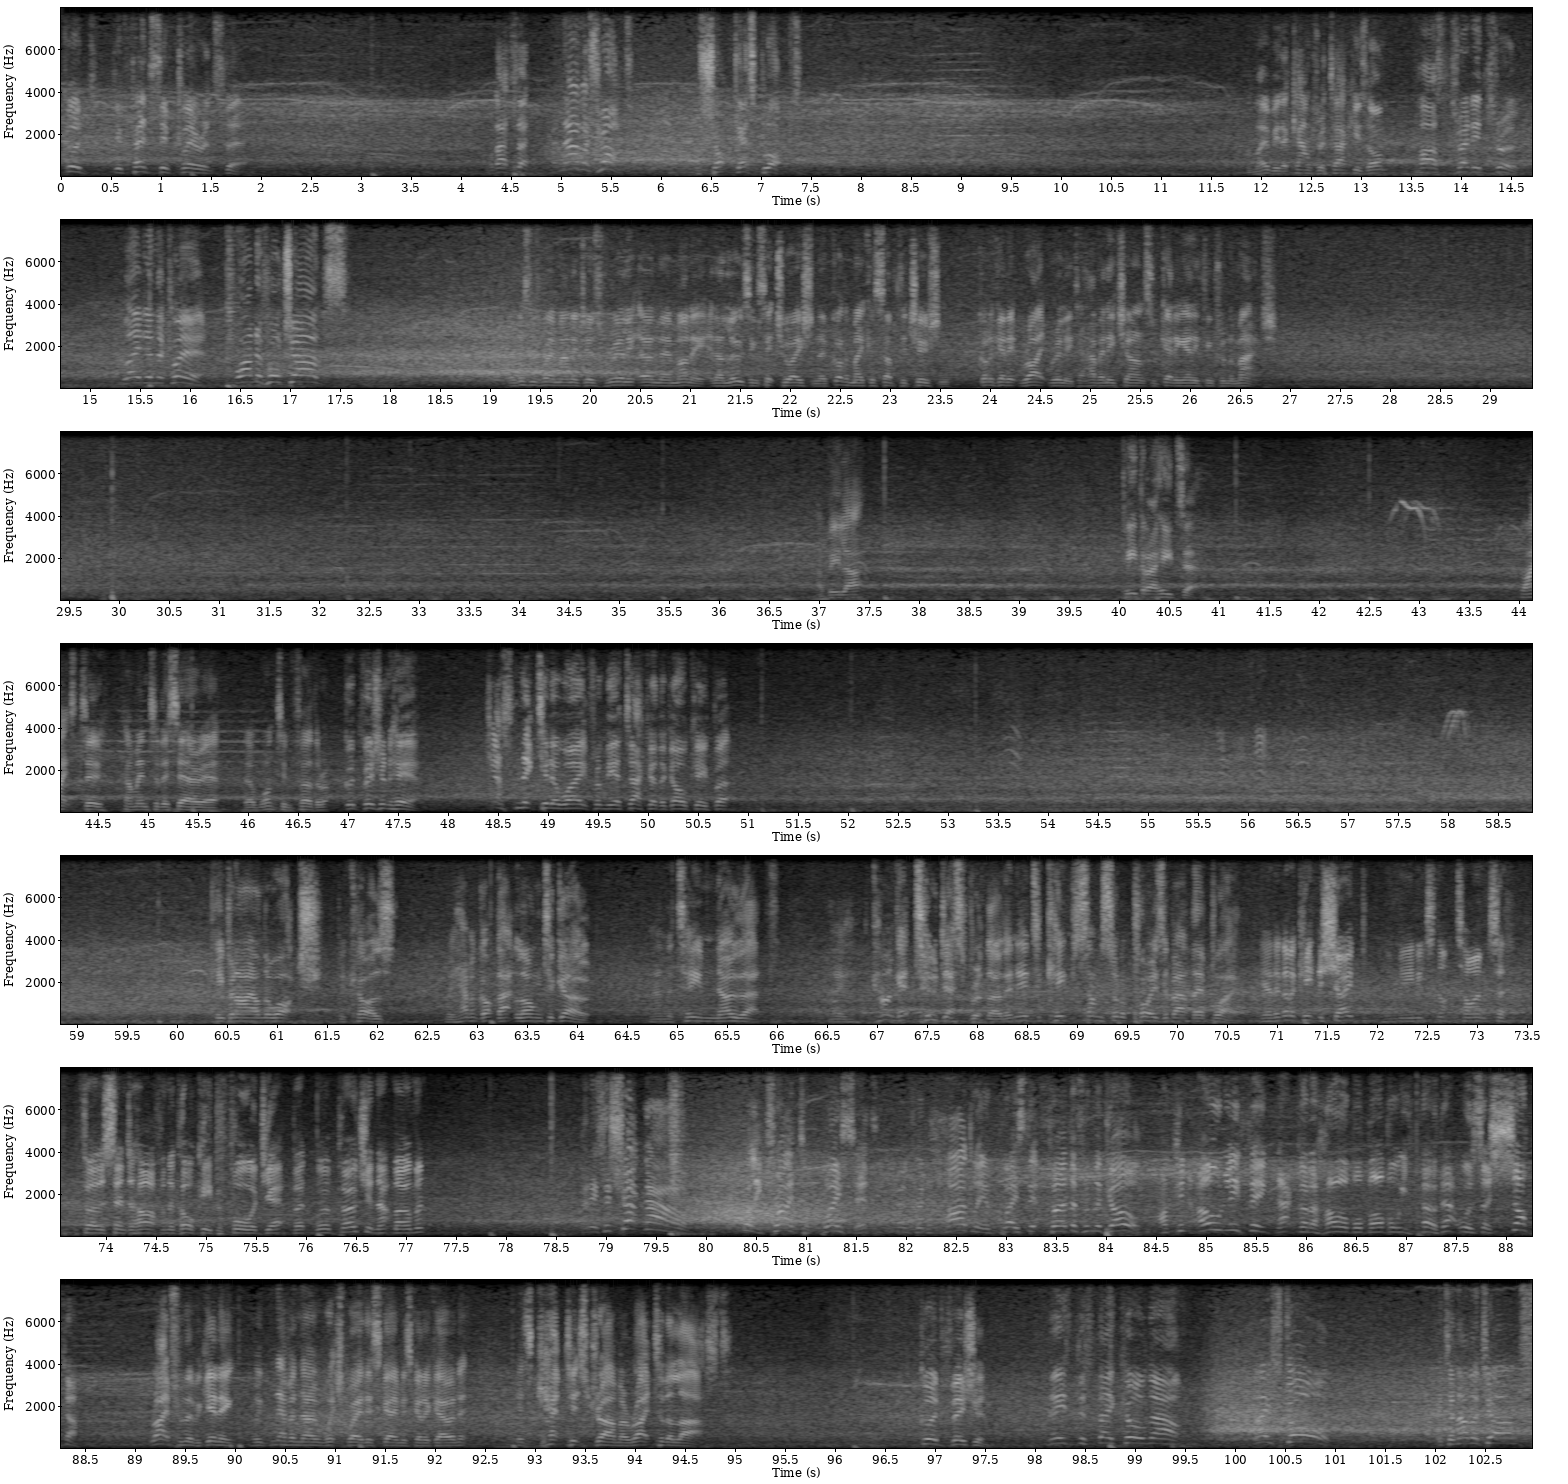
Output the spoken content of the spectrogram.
Good defensive clearance there. Well, that's a... Now the shot! The shot gets blocked. Well, maybe the counter-attack is on. Pass threaded through. Played in the clear. Wonderful chance! Well, this is where managers really earn their money. In a losing situation, they've got to make a substitution. Got to get it right, really, to have any chance of getting anything from the match. Avila. Piedrahita. Likes to come into this area. They're wanting further up. Good vision here. Just nicked it away from the attacker, the goalkeeper. Keep an eye on the watch because we haven't got that long to go. And the team know that. They can't get too desperate, though. They need to keep some sort of poise about their play. Yeah, they've got to keep the shape. I mean, it's not time to further centre half and the goalkeeper forward yet, but we're approaching that moment. And it's a shot now! Well, he tried to place it, but could hardly have placed it further from the goal. I can only think that got a horrible bobble. You know, that was a shocker. Right from the beginning, we've never known which way this game is going to go, and it, it's kept its drama right to the last. Good vision. Needs to stay cool now. They scored! It's another chance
